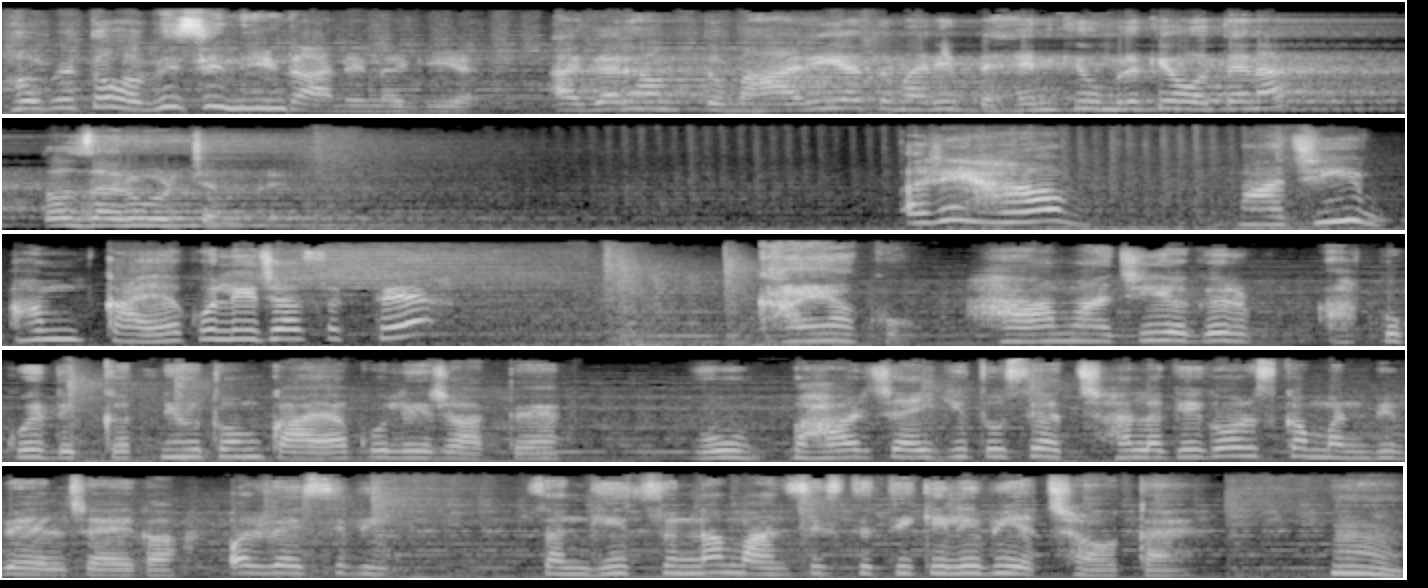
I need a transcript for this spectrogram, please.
हमें तो अभी से नींद आने लगी है। अगर हम तुम्हारी या तुम्हारी बहन की उम्र के होते ना तो ज़रूर चलते। अरे हाँ माँ जी हम काया को ले जा सकते हैं। काया को? हाँ माँ जी अगर आपको कोई दिक्कत नहीं हो तो हम काया को ले जाते हैं। वो बाहर जाएगी तो उसे अच्छा लगेगा और उसका मन भी बहल जाएगा। और वैसे भी संगीत सुनना मानसिक स्थिति के लिए भी अच्छा होता है। हम्म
